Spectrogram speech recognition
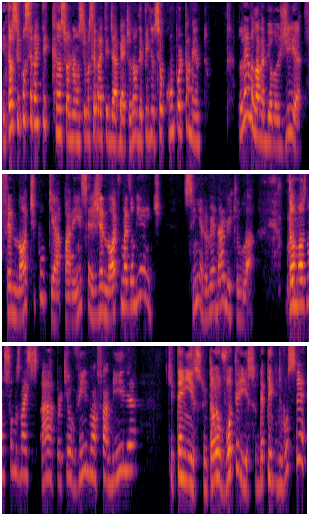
Então, se você vai ter câncer ou não, se você vai ter diabetes ou não, depende do seu comportamento. Lembra lá na biologia, fenótipo, que é a aparência, é genótipo mais ambiente. Sim, era verdade aquilo lá. Então nós não somos mais, ah, porque eu vim de uma família que tem isso, então eu vou ter isso. Depende de você.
